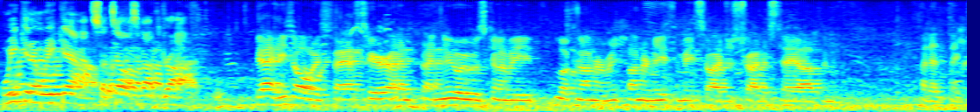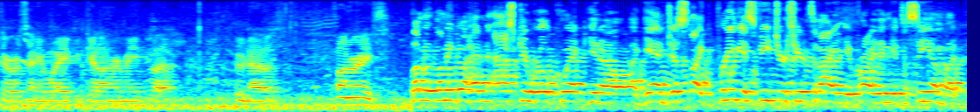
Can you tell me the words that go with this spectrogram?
week in and week out. So tell us about the drive. Yeah, he's always fast here. I, I knew he was going to be looking under me, underneath me, so I just tried to stay up, and I didn't think there was any way he could get under me, but who knows. Fun race. Let me let me go ahead and ask you real quick. You know, again, just like previous features here tonight, you probably didn't get to see them, but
